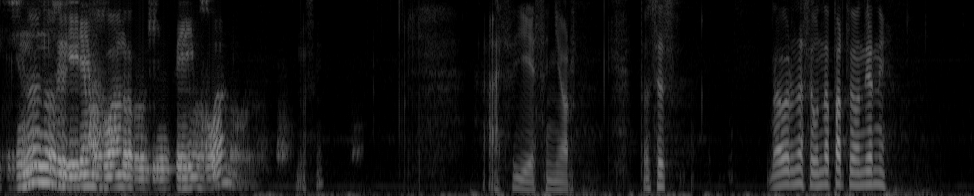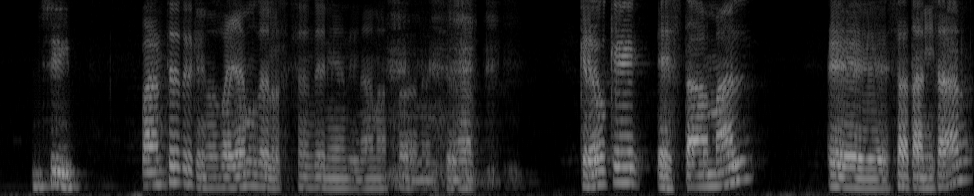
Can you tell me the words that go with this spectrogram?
si no, no seguiríamos jugando con quien seguimos jugando. Así es, señor. Entonces, ¿va a haber una segunda parte, don Diani? Sí. Antes de que nos vayamos de la sección de Niandi, nada más para mencionar. Creo que está mal eh, satanizar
